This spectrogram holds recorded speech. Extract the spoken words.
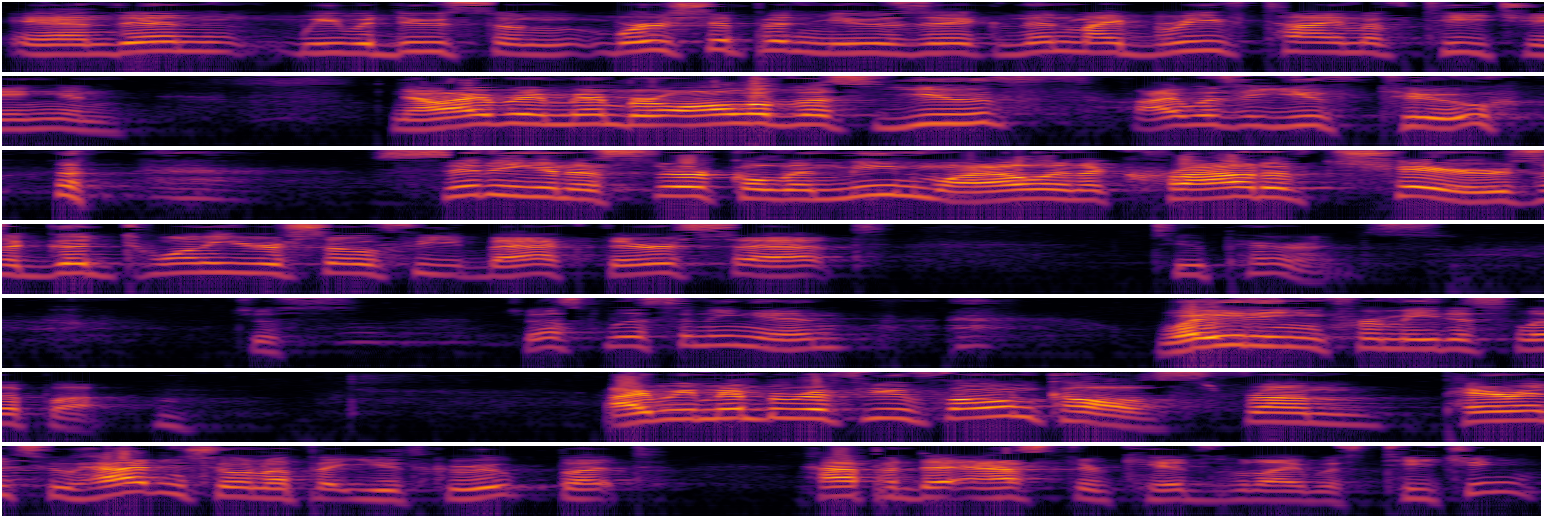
And then we would do some worship and music, and then my brief time of teaching. And now I remember all of us youth, I was a youth too, sitting in a circle, and meanwhile, in a crowd of chairs, a good 20 or so feet back, there sat two parents. Just, just listening in, waiting for me to slip up. I remember a few phone calls from parents who hadn't shown up at youth group, but happened to ask their kids what I was teaching,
